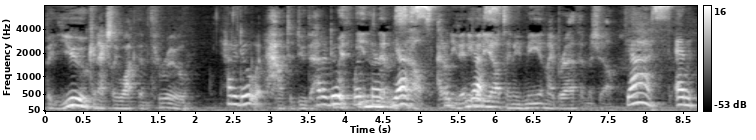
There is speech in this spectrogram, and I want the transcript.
But you can actually walk them through How to do it. with how to do that How to do it within themselves. yes. I don't need anybody Yes. else. I need me and my breath and Michelle. Yes. And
